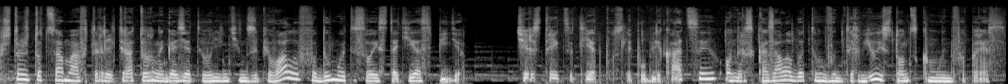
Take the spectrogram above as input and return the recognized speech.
что же тот самый автор литературной газеты Валентин Запивалов думает о своей статье о СПИДе? Через 30 лет после публикации он рассказал об этом в интервью эстонскому инфопресс.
